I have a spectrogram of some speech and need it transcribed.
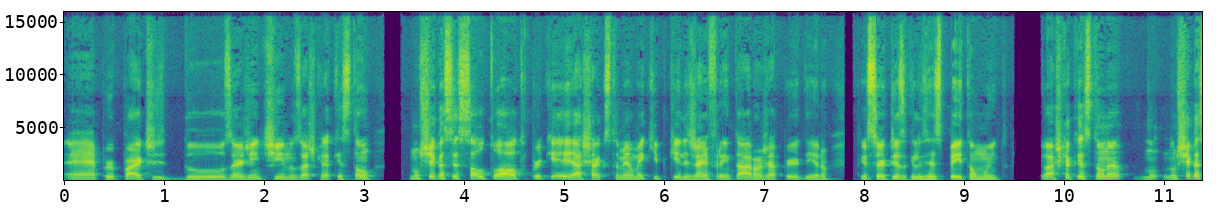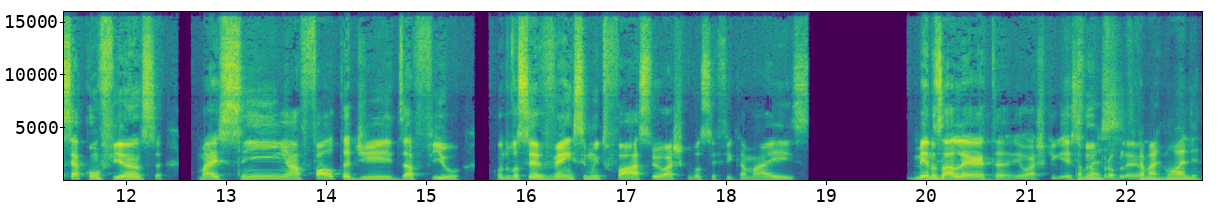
é, por parte dos argentinos. Acho que a questão não chega a ser salto alto, porque a Sharks também é uma equipe que eles já enfrentaram, já perderam. Tenho certeza que eles respeitam muito. Eu acho que a questão não, não chega a ser a confiança, mas sim a falta de desafio. Quando você vence muito fácil, eu acho que você fica mais. menos alerta. Eu acho que esse fica foi mais, o problema. Fica mais mole?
